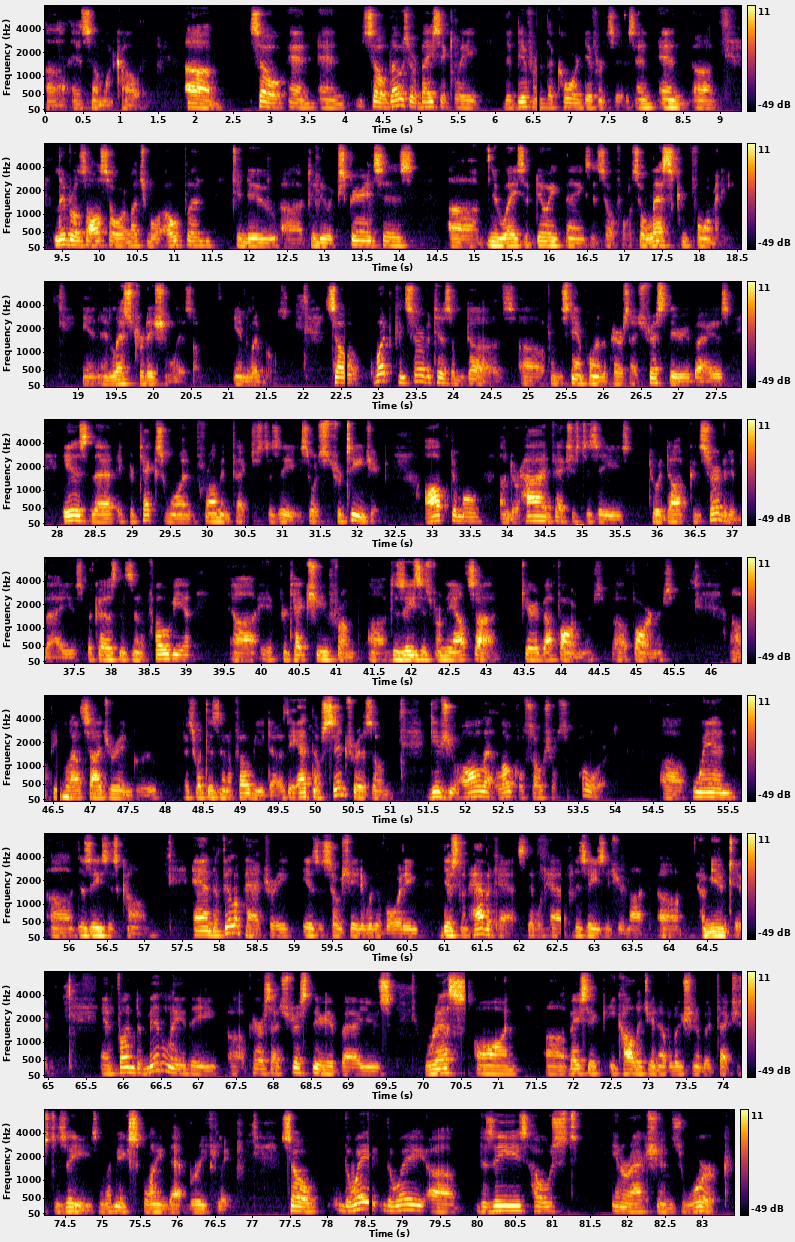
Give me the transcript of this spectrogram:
uh, as some would call it. Um, so and and so those are basically the different the core differences. And and uh, liberals also are much more open to new uh, to new experiences uh, new ways of doing things and so forth. So less conformity in, and less traditionalism in liberals. So what conservatism does uh, from the standpoint of the parasite stress theory about is is that it protects one from infectious disease. So it's strategic optimal under high infectious disease to adopt conservative values because the xenophobia uh, it protects you from uh, diseases from the outside carried by foreigners, uh, foreigners, uh, people outside your in group. That's what the xenophobia does. The ethnocentrism gives you all that local social support uh, when uh, diseases come. And the philopatry is associated with avoiding distant habitats that would have diseases you're not uh, immune to. And fundamentally, the uh, parasite stress theory of values rests on uh, basic ecology and evolution of infectious disease. And let me explain that briefly. So, the way the way uh, disease host interactions work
